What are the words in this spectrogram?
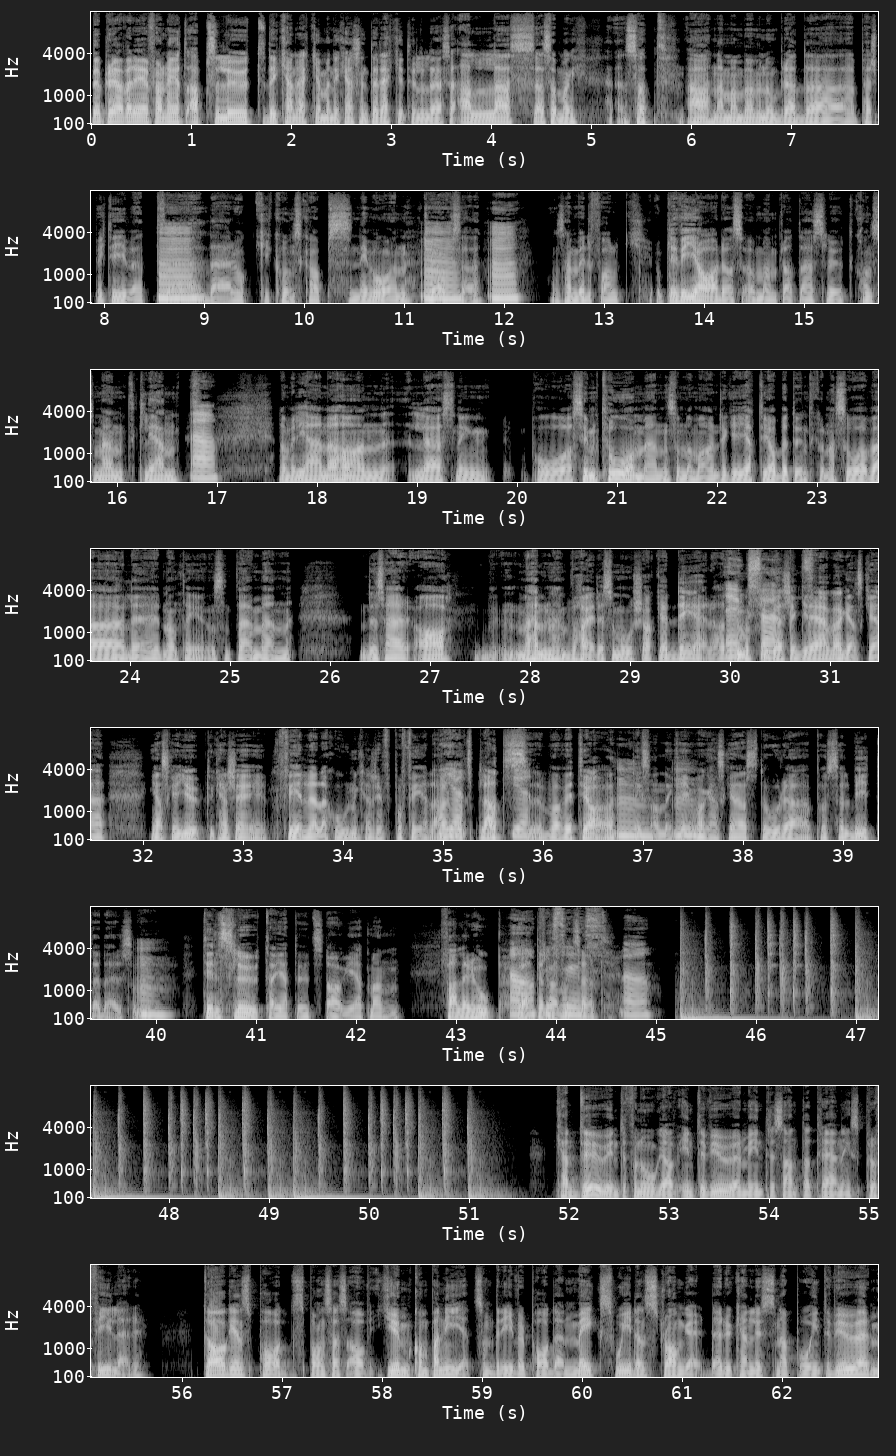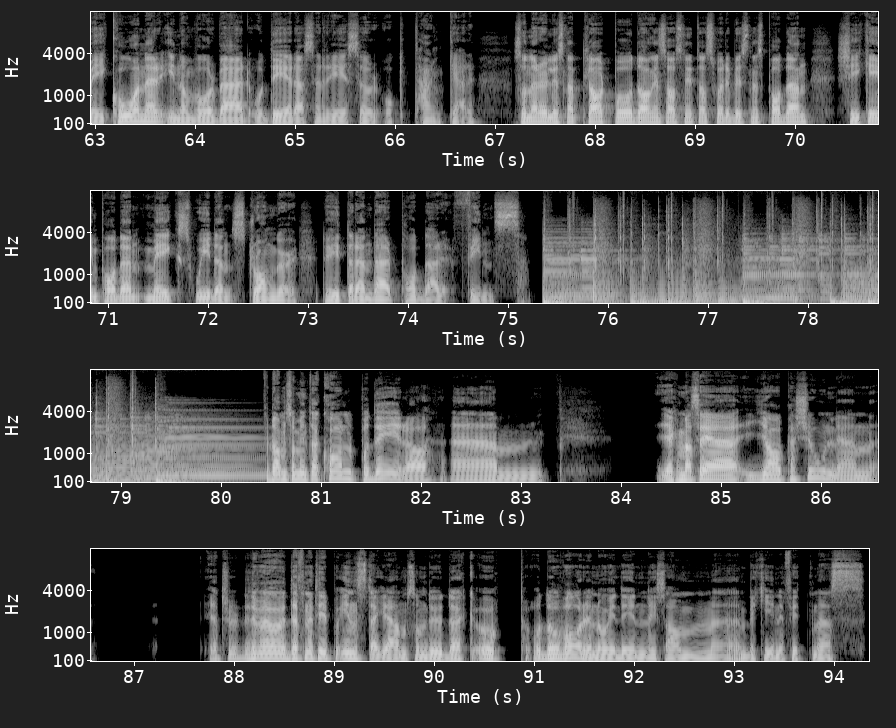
Beprövad erfarenhet, absolut. Det kan räcka, men det kanske inte räcker till att lösa allas. Alltså man, så att, ja, när man behöver nog bredda perspektivet mm. äh, där och kunskapsnivån, tror mm. jag också. Mm. Och sen vill folk, upplever jag då, om man pratar slutkonsument, klient, ja. De vill gärna ha en lösning på symptomen som de har. De tycker det är jättejobbigt att inte kunna sova mm. eller någonting sånt där. Men det är så här, ja, men vad är det som orsakar det då? Du måste kanske gräva ganska, ganska djupt. Du kanske är i fel relation, kanske på fel yeah. arbetsplats. Yeah. Vad vet jag? Mm. Liksom. Det kan ju mm. vara ganska stora pusselbitar där som mm. till slut har gett utslag i att man faller ihop ja, på ett eller annat sätt. Ja. Kan du inte få nog av intervjuer med intressanta träningsprofiler? Dagens podd sponsras av Gymkompaniet som driver podden Make Sweden Stronger där du kan lyssna på intervjuer med ikoner inom vår värld och deras resor och tankar. Så när du har lyssnat klart på dagens avsnitt av Sweden Business-podden, kika in podden Make Sweden Stronger. Du hittar den där poddar finns. För de som inte har koll på dig då. Um jag kan bara säga, jag personligen jag tror det var definitivt på Instagram som du dök upp och då var det nog i din liksom eh, bikini fitness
